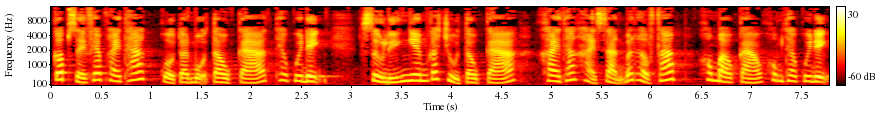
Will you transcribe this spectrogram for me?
cấp giấy phép khai thác của toàn bộ tàu cá theo quy định, xử lý nghiêm các chủ tàu cá khai thác hải sản bất hợp pháp, không báo cáo không theo quy định.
